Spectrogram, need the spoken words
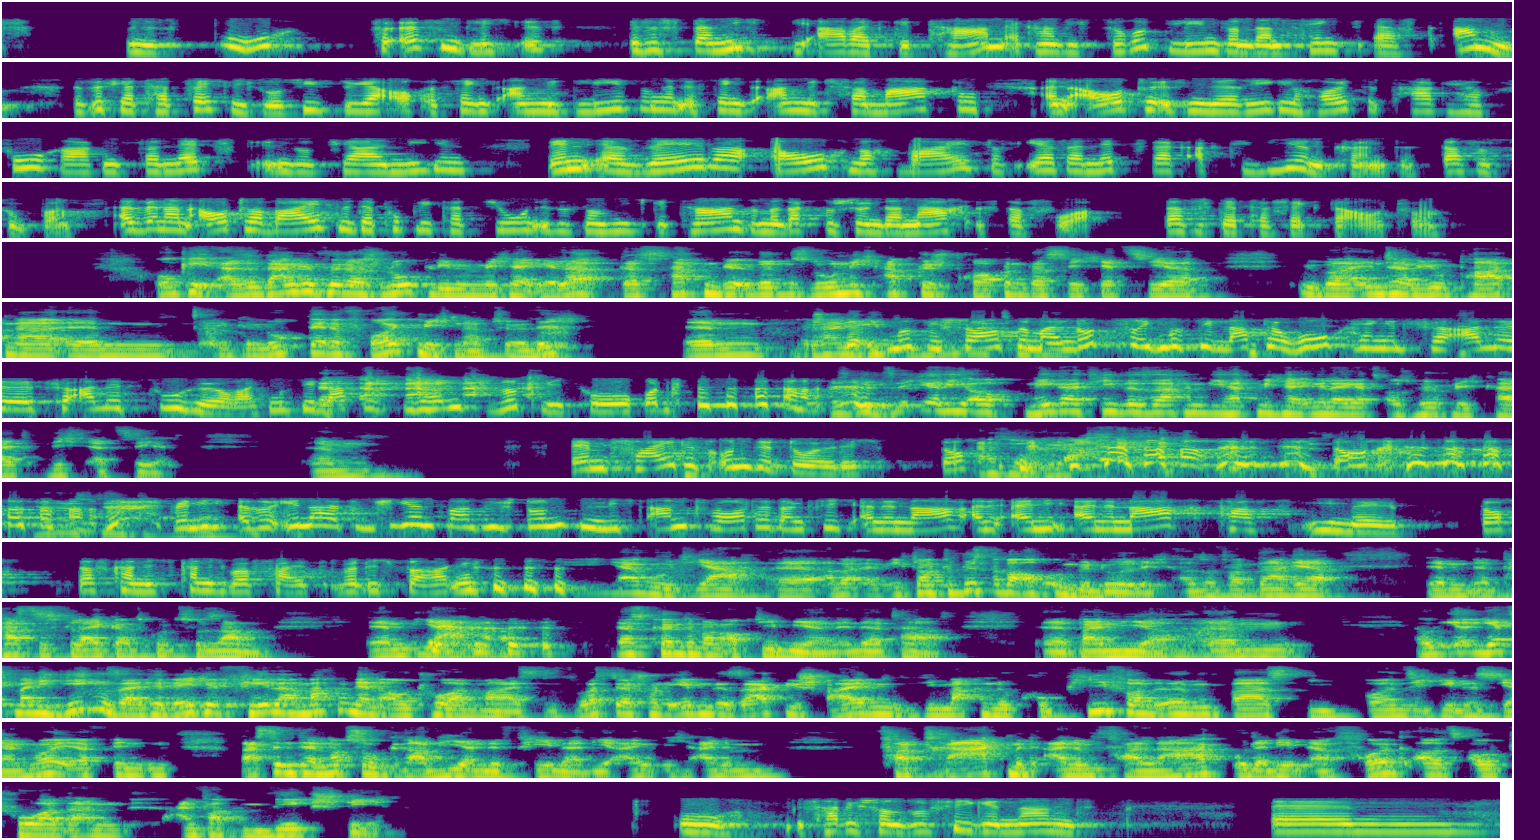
wenn das Buch veröffentlicht ist, ist es dann nicht die Arbeit getan, er kann sich zurücklehnen, sondern fängt erst an. Das ist ja tatsächlich so. Siehst du ja auch, es fängt an mit Lesungen, es fängt an mit Vermarktung. Ein Autor ist in der Regel heutzutage hervorragend vernetzt in sozialen Medien, wenn er selber auch noch weiß, dass er sein Netzwerk aktivieren könnte. Das ist super. Also wenn ein Autor weiß, mit der Publikation ist es noch nicht getan, sondern man sagt so schön, danach ist davor. Das ist der perfekte Autor. Okay, also danke für das Lob, liebe Michaela. Das hatten wir übrigens so nicht abgesprochen, dass ich jetzt hier über Interviewpartner ähm, gelobt werde. Freut mich natürlich. Ähm, ja, ich muss die Chance mal nutzen, ich muss die Latte hochhängen für alle, für alle Zuhörer. Ich muss die Latte, die hängt wirklich hoch. es gibt sicherlich auch negative Sachen, die hat Michaela jetzt aus Höflichkeit nicht erzählt. Ähm, ähm Veit ist ungeduldig. Doch. So, ja. Doch. Wenn ich also innerhalb von 24 Stunden nicht antworte, dann kriege ich eine Nach eine, eine, eine Nachfass-E-Mail. Doch, das kann ich, kann ich über Fight, würde ich sagen. Ja, gut, ja. Äh, aber ich glaube, du bist aber auch ungeduldig. Also von daher ähm, passt es vielleicht ganz gut zusammen. Ähm, ja, das könnte man optimieren, in der Tat, äh, bei mir. Ähm, und jetzt mal die Gegenseite. Welche Fehler machen denn Autoren meistens? Du hast ja schon eben gesagt, die schreiben, die machen eine Kopie von irgendwas, die wollen sich jedes Jahr neu erfinden. Was sind denn noch so gravierende Fehler, die eigentlich einem Vertrag mit einem Verlag oder dem Erfolg als Autor dann einfach im Weg stehen? Oh, das habe ich schon so viel genannt. Ähm,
